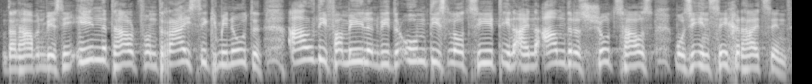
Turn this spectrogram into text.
und dann haben wir sie innerhalb von 30 Minuten all die Familien wieder umdisloziert in ein anderes Schutzhaus, wo sie in Sicherheit sind.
